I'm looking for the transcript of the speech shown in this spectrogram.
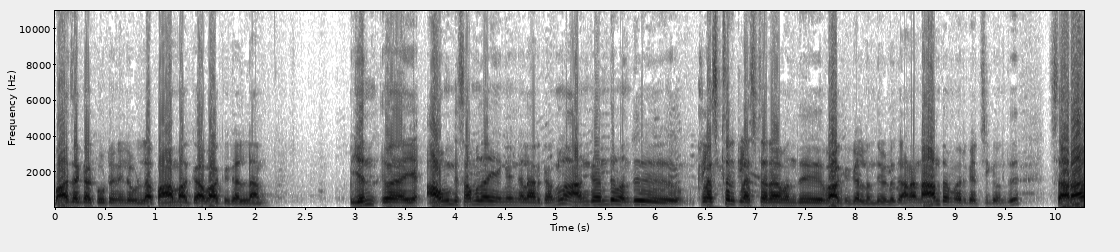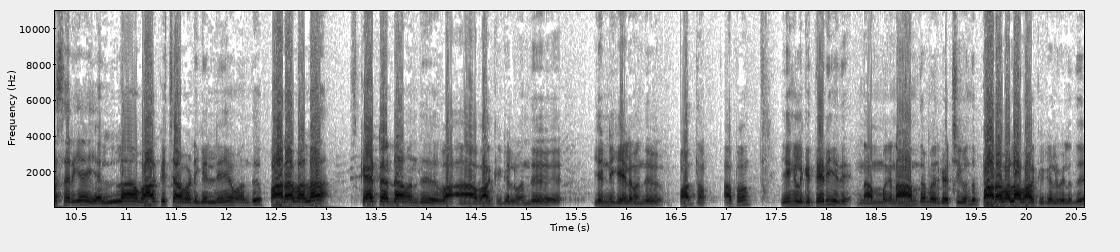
பாஜக கூட்டணியில் உள்ள பாமக வாக்குகள்லாம் எந் அவங்க சமுதாயம் எங்கெங்கெல்லாம் இருக்காங்களோ அங்கேருந்து வந்து கிளஸ்டர் கிளஸ்டராக வந்து வாக்குகள் வந்து விழுது ஆனால் நாம் தமிழர் கட்சிக்கு வந்து சராசரியாக எல்லா வாக்குச்சாவடிகள்லேயும் வந்து பரவலாக ஸ்கேட்டர்டாக வந்து வா- வாக்குகள் வந்து எண்ணிக்கையில் வந்து பார்த்தோம் அப்போ எங்களுக்கு தெரியுது நம்ம நாம் தமிழர் கட்சிக்கு வந்து பரவலா வாக்குகள் விழுது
